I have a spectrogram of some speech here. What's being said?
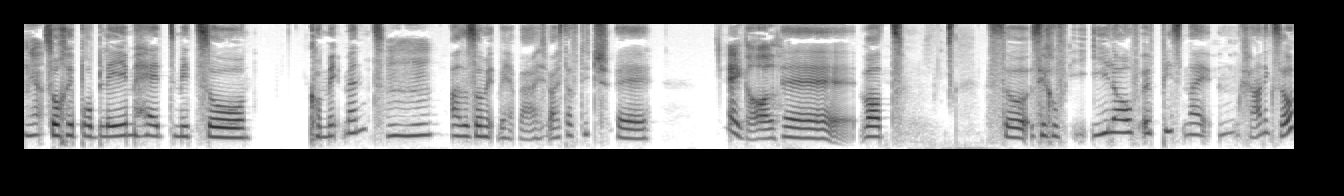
Ja. so ein Problem hat mit so Commitment. Mhm. Also so mit, weiß, weißt du auf Deutsch? Äh, Egal. äh, warte. So, sich auf I- einlassen auf etwas? Nein, hm, keine Ahnung, so.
